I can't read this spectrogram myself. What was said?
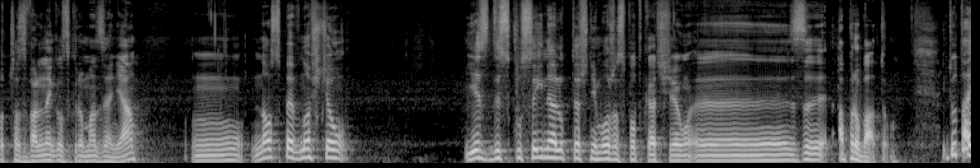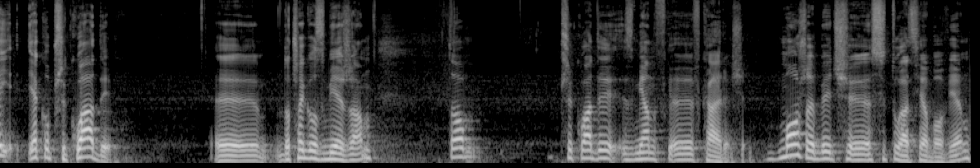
podczas walnego zgromadzenia, mm, no z pewnością jest dyskusyjne lub też nie może spotkać się e, z aprobatą. I tutaj jako przykłady, e, do czego zmierzam, to przykłady zmian w, w KRS-ie. Może być e, sytuacja bowiem,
